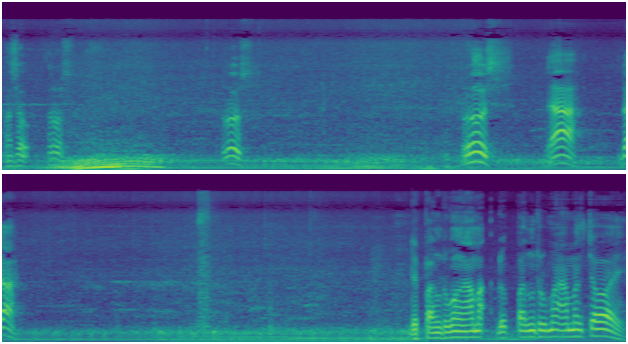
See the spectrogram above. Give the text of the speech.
Masuk, terus. Terus. Terus. Ya, udah. Depan rumah aman, depan rumah aman coy.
